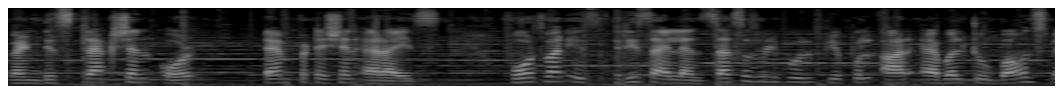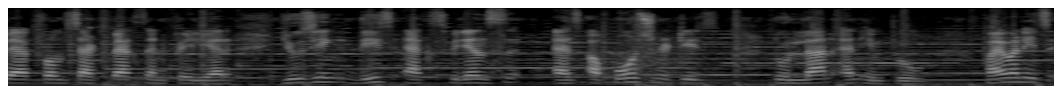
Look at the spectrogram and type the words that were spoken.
when distraction or temptation arise. Fourth one is resilience. Successful people are able to bounce back from setbacks and failure using these experiences as opportunities to learn and improve. Five one is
